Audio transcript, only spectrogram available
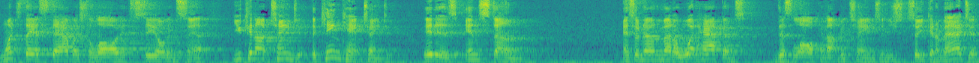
Once they establish the law and it's sealed and sent, you cannot change it. The king can't change it. It is in stone. And so, no, no matter what happens, this law cannot be changed. And you, so you can imagine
